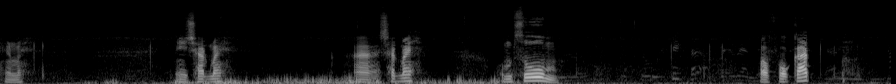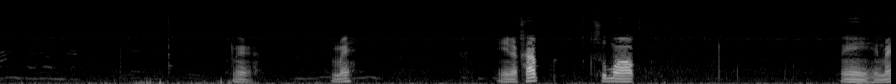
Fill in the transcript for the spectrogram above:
เห็นไหมนี่ชัดไหมอ่าชัดไหมผมซูมปรับโฟกัสเนี่ยเห็นไหมนี่นะครับซูมออกนี่เห็นไหม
